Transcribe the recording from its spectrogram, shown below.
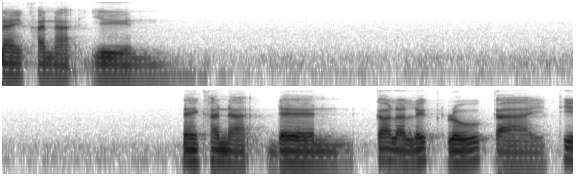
ในขณะยืน ในขณะเดินก็ระลึกรู้กายที่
